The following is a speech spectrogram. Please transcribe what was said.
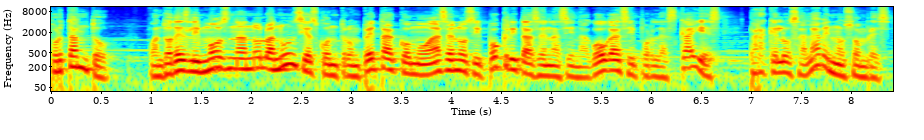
Por tanto, cuando des limosna, no lo anuncies con trompeta como hacen los hipócritas en las sinagogas y por las calles, para que los alaben los hombres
